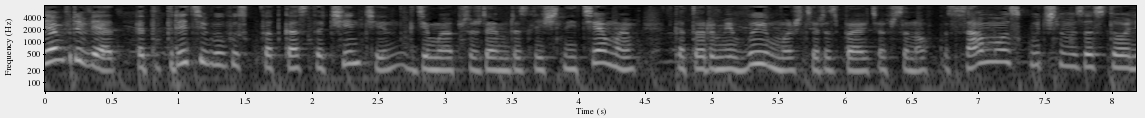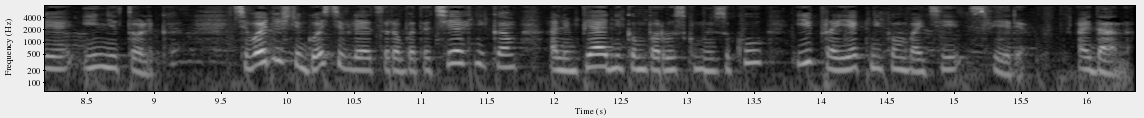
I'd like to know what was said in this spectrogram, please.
Всем привет! Это третий выпуск подкаста Чин-Чин, где мы обсуждаем различные темы, которыми вы можете разбавить обстановку самого скучного застолья и не только. Сегодняшний гость является робототехником, олимпиадником по русскому языку и проектником в IT-сфере. Айдана.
